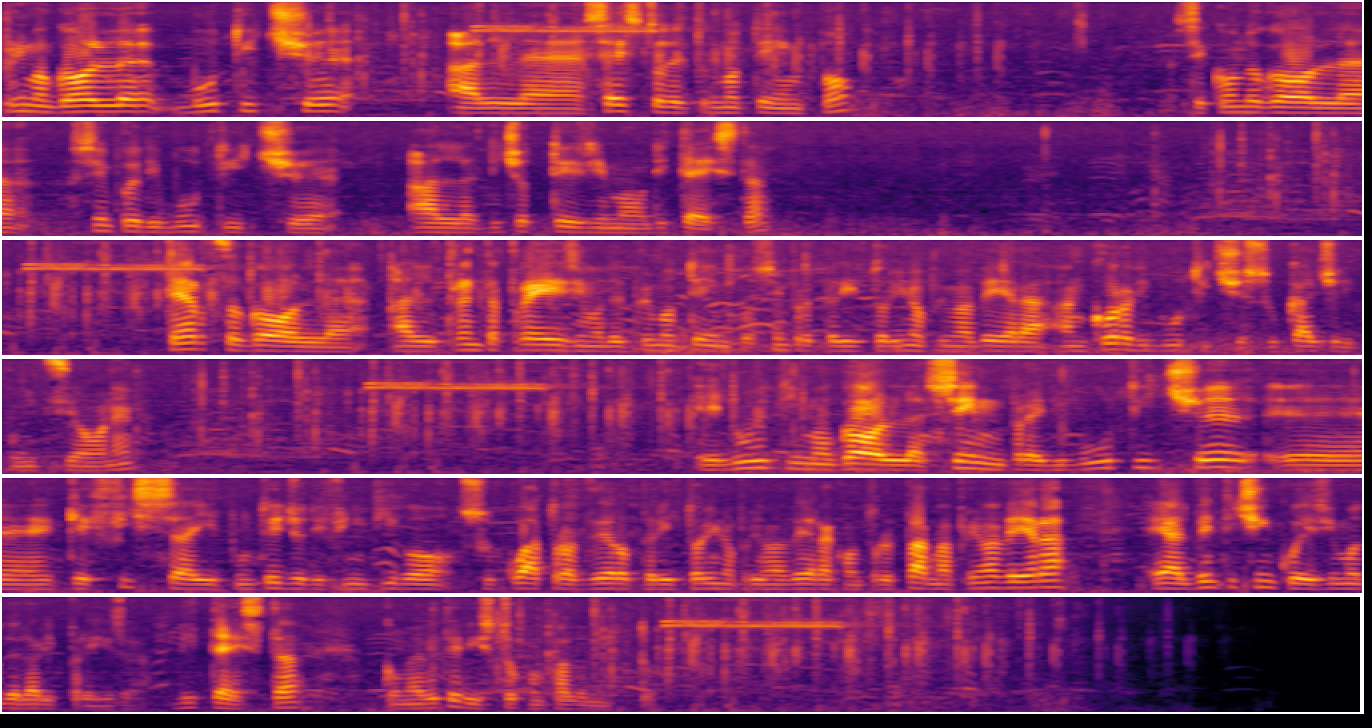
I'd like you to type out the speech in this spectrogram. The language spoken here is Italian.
primo gol Butic al sesto del primo tempo, secondo gol sempre di Butic al diciottesimo di testa, terzo gol al 33 del primo tempo, sempre per il Torino Primavera, ancora di Butic su calcio di punizione e l'ultimo gol sempre di Butic eh, che fissa il punteggio definitivo sul 4-0 per il Torino Primavera contro il Parma Primavera è al 25 della ripresa, di testa come avete visto con pallonetto.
